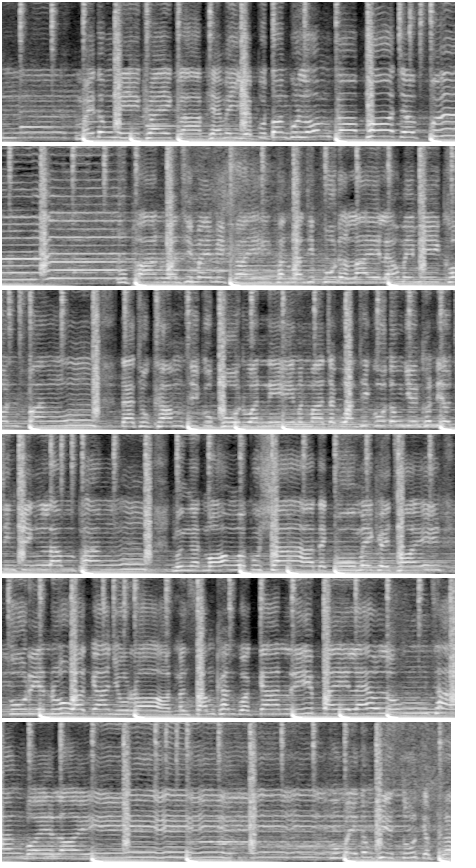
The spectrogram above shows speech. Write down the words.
น ไม่ต้องมีใครกราบแค่ไม่เหยียบกูตอนกูล้มก็พอจะฟื้น กูผ่านวันที่ไม่มีใคร ผ่านวันที่พูดอะไรแล้วไม่มีคนฟัง แต่ทุกคำที่กูพูดวันนี้ มันมาจากวันที่กูต้องยืนคนเดียวจริง ๆลำพัง มึงอาจมองว่ากูชา แต่กูไม่เคยถอย กูเรียนรู้ว่าการอยู่รอด มันสำคัญกว่าการรีบไปแล้วหลงทางบ่อยลอย กูไม่ต้องพิสูจน์กับใคร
